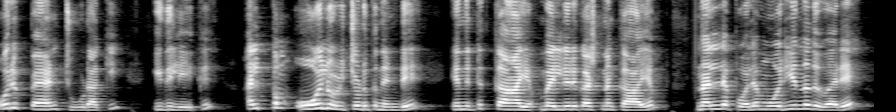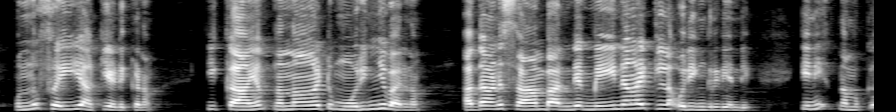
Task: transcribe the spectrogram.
ഒരു പാൻ ചൂടാക്കി ഇതിലേക്ക് അല്പം ഓയിൽ ഒഴിച്ചെടുക്കുന്നുണ്ട്. എന്നിട്ട് കായം വലിയൊരു കഷ്ണം കായം നല്ല പോലെ മൊരിയുന്നത് വരെ ഒന്ന് ഫ്രൈ ആക്കി എടുക്കണം. ഈ കായം നന്നായിട്ട് മൊരിഞ്ഞു വരണം. അതാണ് സാമ്പാറിന്റെ മെയിനായിട്ടുള്ള ഒരു ഇൻഗ്രീഡിയന്റ് ഇനി നമുക്ക്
